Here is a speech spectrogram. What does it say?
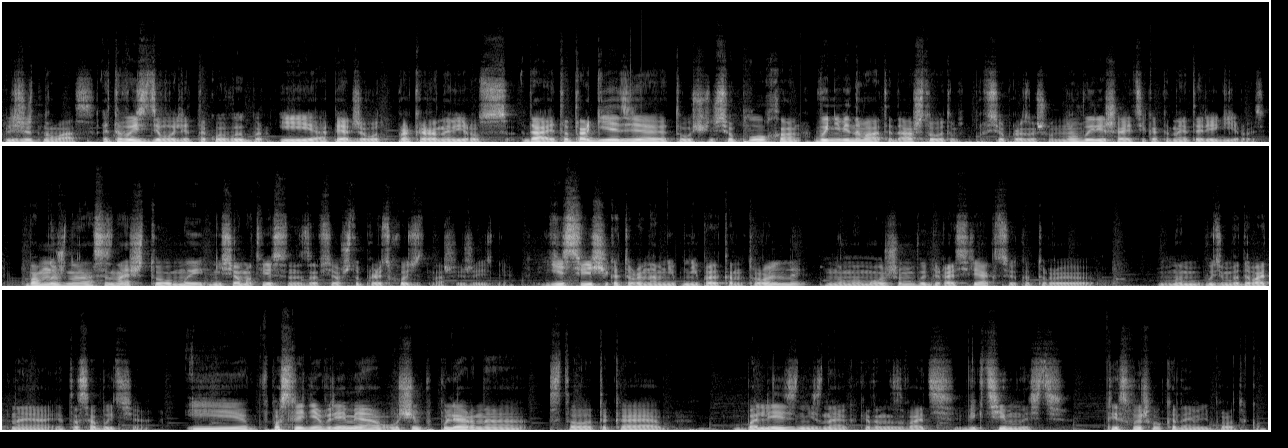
лежит на вас. Это вы сделали такой выбор. И опять же, вот про коронавирус. Да, это трагедия, это очень все плохо. Вы не виноваты, да, что в этом все произошло, но вы решаете, как на это реагировать. Вам нужно осознать, что мы несем ответственность за все, что происходит в нашей жизни. Есть вещи, которые нам не, не подконтрольны, но мы можем выбирать реакцию, которую мы будем выдавать на это событие. И в последнее время очень популярна стала такая болезнь, не знаю, как это назвать, виктимность. Ты слышал когда-нибудь про такое?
